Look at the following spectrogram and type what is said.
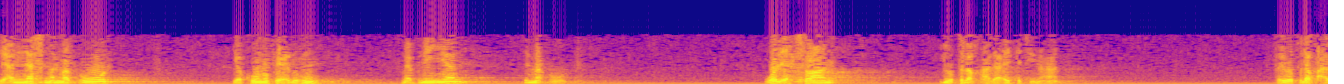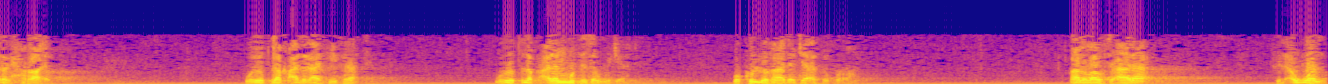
لأن اسم المفعول يكون فعله مبنيا المفعول والإحصان يطلق على عدة معاني. فيطلق على الحرائر ويطلق على العفيفات. ويطلق على المتزوجات. وكل هذا جاء في القرآن. قال الله تعالى في الأول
